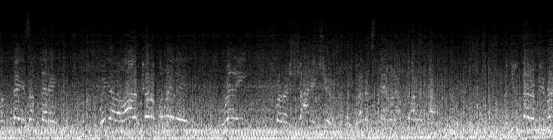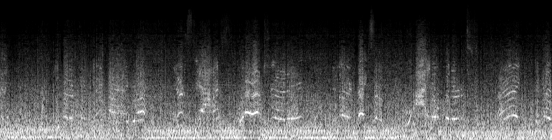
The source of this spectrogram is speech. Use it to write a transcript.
Let me tell you something, Denny. We got a lot of beautiful ladies ready for a shot at you. You understand what I'm talking about? But you better be ready. You better get your Viagra, your Cialis, what else you're going to need. You better take some eye openers, all right? You,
